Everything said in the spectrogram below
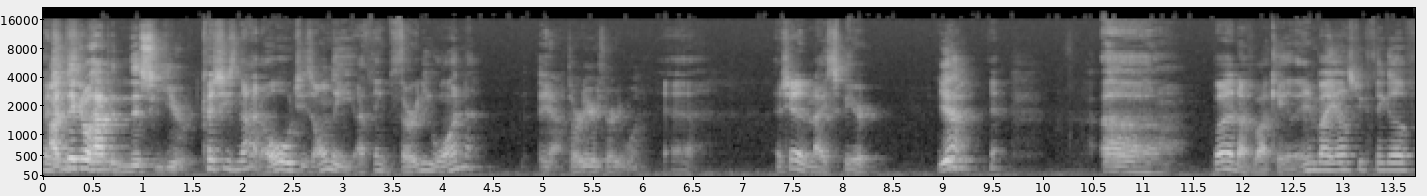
I think it'll happen this year. Cause she's not old. She's only I think thirty one. Yeah, thirty or thirty-one. Yeah, and she had a nice spear. Yeah, yeah. Uh, but enough about Kayla. Anybody else you can think of?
